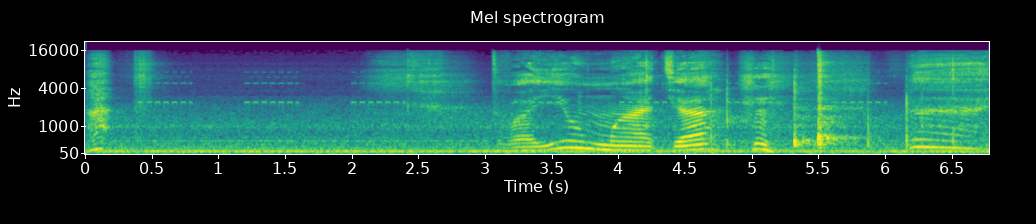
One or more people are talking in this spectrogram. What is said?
А? Твою мать, а? Хм. Ай.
